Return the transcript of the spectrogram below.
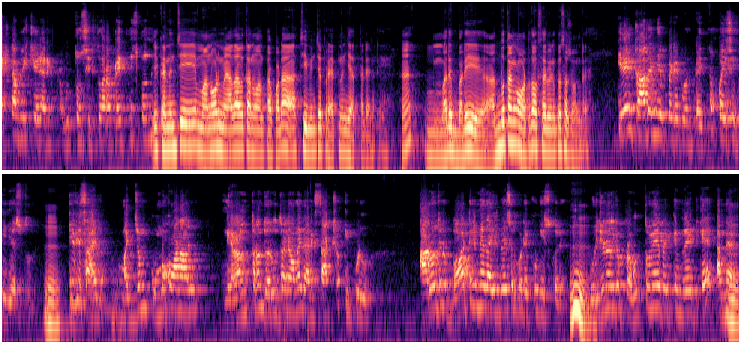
ఎస్టాబ్లిష్ చేయడానికి ప్రభుత్వం సిటీ ద్వారా ప్రయత్నిస్తుంది. ఇక్కడ నుంచి మనోడు మేధావితనం అంతా కూడా చూపించే ప్రయత్నం చేస్తాడండి? మరి మరి అద్భుతంగా ఉంటుంది. ఒకసారి వినిపిస్తా చూడండి. ఏం కాదని చెప్పేటటువంటి ప్రయత్నం వైసీపీ చేస్తుంది. ఇది సహజం. మద్యం కుంభకోణాలు నిరంతరం జరుగుతూనే ఉన్నాయి. దానికి సాక్ష్యం ఇప్పుడు ఆ రోజున బాటిల్ మీద ఐదు పైసలు కూడా ఎక్కువ తీసుకోలేదు. ఒరిజినల్గా ప్రభుత్వమే పెట్టిన రేటుకే అమ్మారు.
